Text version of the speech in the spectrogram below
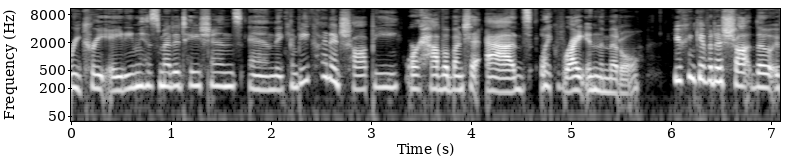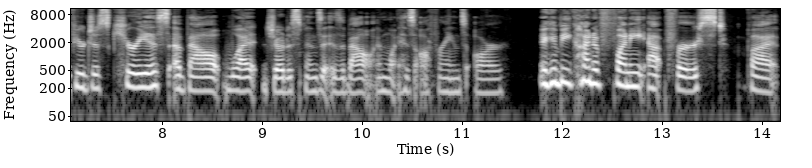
recreating his meditations, and they can be kind of choppy or have a bunch of ads like right in the middle. You can give it a shot though if you're just curious about what Joe Dispenza is about and what his offerings are. It can be kind of funny at first, but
